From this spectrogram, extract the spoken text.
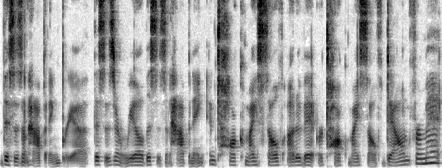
this isn't happening, Bria. This isn't real. This isn't happening. And talk myself out of it or talk myself down from it.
